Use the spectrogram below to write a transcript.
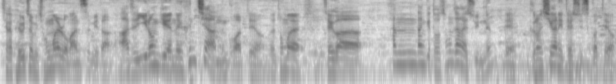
제가 배울 점이 정말로 많습니다. 아직 이런 기회는 흔치 않은 것 같아요. 정말 제가 한 단계 더 성장할 수 있는 네, 그런 시간이 될 수 있을 것 같아요.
